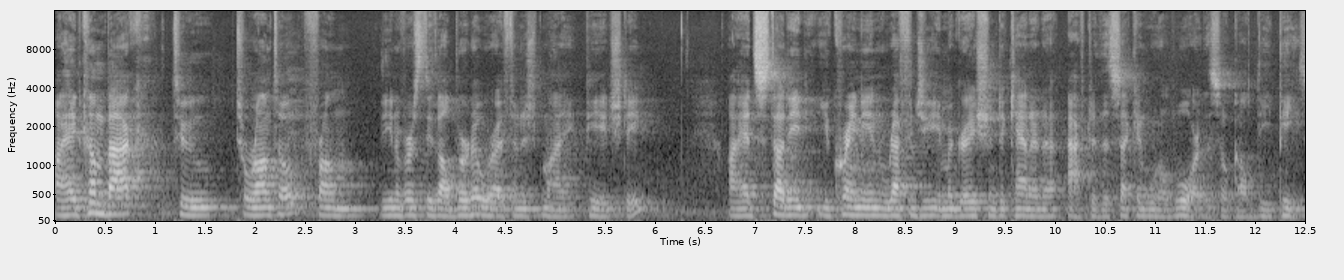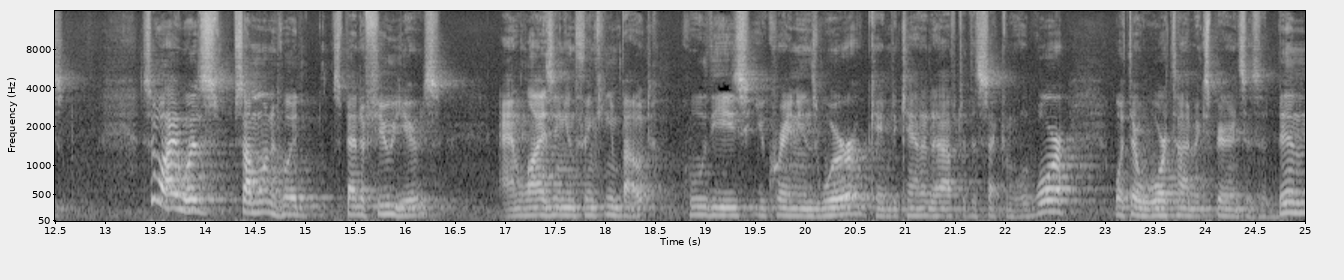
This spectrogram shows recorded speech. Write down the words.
I had come back to Toronto from the University of Alberta, where I finished my PhD. I had studied Ukrainian refugee immigration to Canada after the Second World War, the so called DPs. So I was someone who had spent a few years analyzing and thinking about who these Ukrainians were who came to Canada after the Second World War, what their wartime experiences had been,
